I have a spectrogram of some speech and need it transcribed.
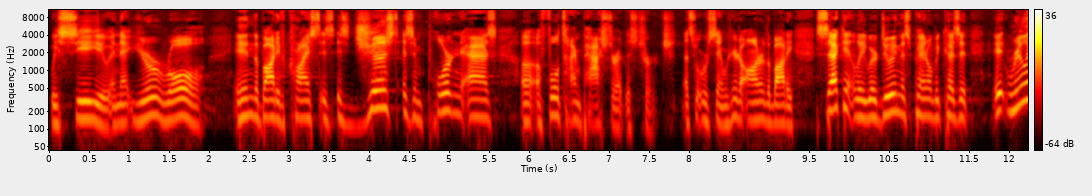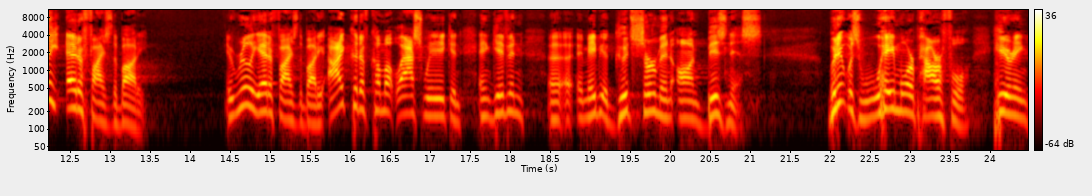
we see you, and that your role in the body of Christ is, is just as important as a, a full time pastor at this church. That's what we're saying. We're here to honor the body. Secondly, we're doing this panel because it, it really edifies the body. It really edifies the body. I could have come up last week and, and given uh, uh maybe a good sermon on business, but it was way more powerful hearing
